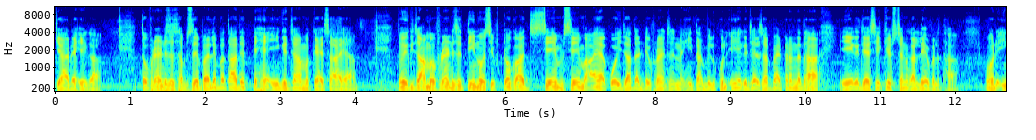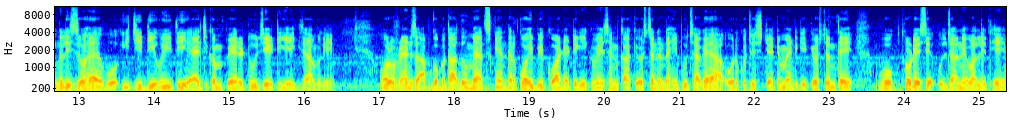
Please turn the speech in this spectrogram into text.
क्या रहेगा। तो फ्रेंड्स सबसे पहले बता देते हैं एग्ज़ाम कैसा आया। तो एग्ज़ाम फ्रेंड्स तीनों शिफ्टों का सेम सेम आया, कोई ज़्यादा डिफरेंस नहीं था। बिल्कुल एक जैसा पैटर्न था, एक जैसे क्वेश्चन का लेवल था। और इंग्लिश जो है, वो ईजी दी हुई थी as compare to J exam के। और फ्रेंड्स आपको बता दूँ मैथ्स के अंदर कोई भी क्वाड्रेटिक इक्वेशन का क्वेश्चन नहीं पूछा गया, और कुछ स्टेटमेंट के क्वेश्चन थे, वो थोड़े से उलझाने वाले थे।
